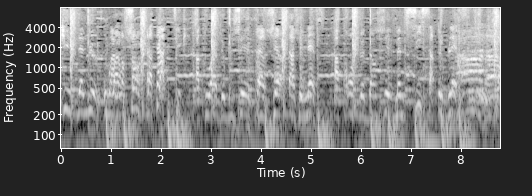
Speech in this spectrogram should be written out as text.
Quitte les lieux ou alors change ta tactique. À toi de bouger, frère, gère ta jeunesse. Affronte le danger, même si ça te blesse. Ah,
